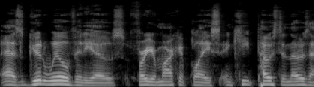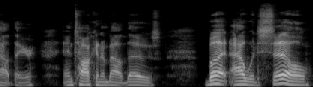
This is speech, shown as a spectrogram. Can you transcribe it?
as goodwill videos for your marketplace and keep posting those out there and talking about those. But I would sell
